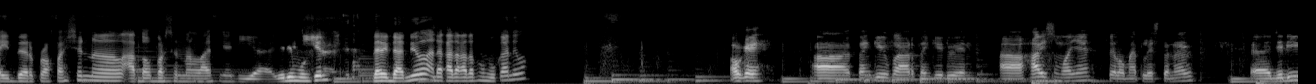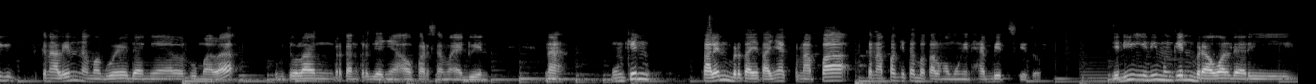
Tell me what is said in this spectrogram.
either professional atau personal life-nya dia. Jadi mungkin dari Daniel ada kata-kata pembuka nih? Oke, okay. uh, thank you Far, thank you Dwayne. Uh, hai semuanya, fellow mat listener. Uh, jadi kenalin nama gue Daniel Humala, kebetulan rekan kerjanya Alvar sama Edwin. Nah, mungkin kalian bertanya-tanya kenapa kenapa kita bakal ngomongin habits gitu. Jadi ini mungkin berawal dari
